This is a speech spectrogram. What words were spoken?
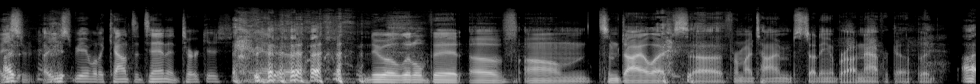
used to, I used to be able to count to 10 in Turkish and uh, knew a little bit of um, some dialects uh, from my time studying abroad in Africa. But I,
